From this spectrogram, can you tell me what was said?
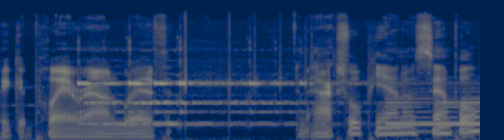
We could play around with an actual piano sample.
